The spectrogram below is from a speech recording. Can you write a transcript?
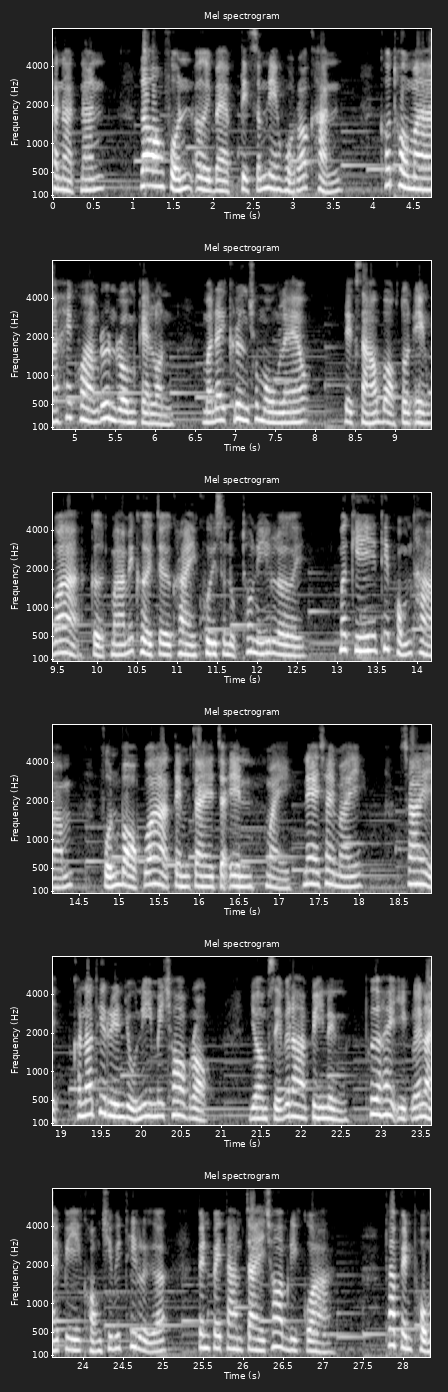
ขนาดนั้นละอองฝนเอ่ยแบบติดสำเนียงหัวเราะขัน เขาโทรมาให้ความรื่นรมแก่หล่อน มาได้ครึ่งชั่วโมงแล้ว เด็กสาวบอกตนเองว่าเกิดมาไม่เคยเจอใครคุยสนุกเท่านี้เลย เมื่อกี้ที่ผมถาม ฝนบอกว่าเต็มใจจะเอ็นใหม่แน่ใช่ไหม ใช่ คณะที่เรียนอยู่นี่ไม่ชอบหรอก ยอมเสียเวลาปีหนึ่ง เพื่อให้อีกหลาย ๆ ปีของชีวิตที่เหลือ เป็นไปตามใจชอบดีกว่า ถ้าเป็นผม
